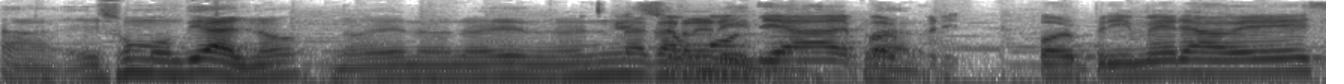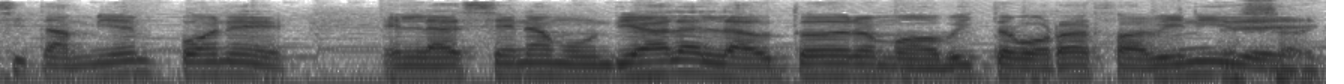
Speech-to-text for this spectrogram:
Ah, es un mundial, ¿no? No es, no- no es- no es una es un mundial por, claro. pri- por primera vez y también pone en la escena mundial al autódromo Víctor Borrar Fabini de-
